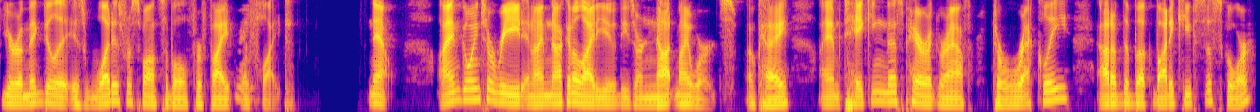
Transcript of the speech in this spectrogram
your amygdala is what is responsible for fight right. or flight. Now, I'm going to read, and I'm not going to lie to you, these are not my words, okay? I am taking this paragraph directly out of the book Body Keeps the Score.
